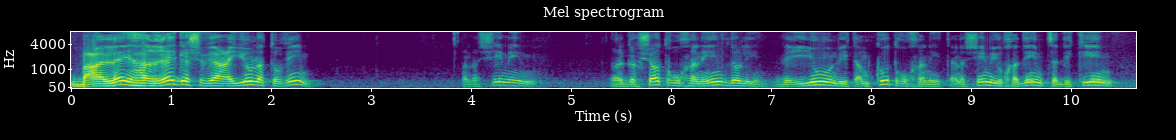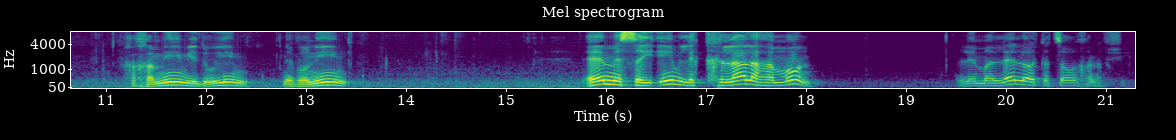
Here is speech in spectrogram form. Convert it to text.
בעלי הרגש והעיון הטובים, אנשים עם רגשות רוחניים גדולים, ועיון והתעמקות רוחנית, אנשים מיוחדים, צדיקים, חכמים, ידועים, נבונים, הם מסייעים לכלל ההמון למלא לו את הצורך הנפשי.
